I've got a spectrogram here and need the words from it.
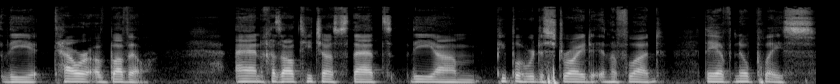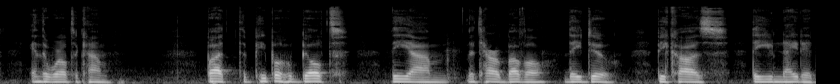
the Tower of Bavel. And Chazal teach us that the um, people who were destroyed in the flood, they have no place in the world to come. But the people who built the, um, the Tower of Bavel, they do, because they united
